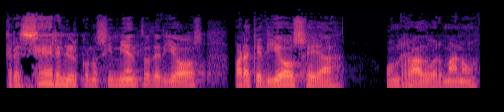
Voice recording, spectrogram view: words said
crecer en el conocimiento de Dios para que Dios sea honrado, hermano.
